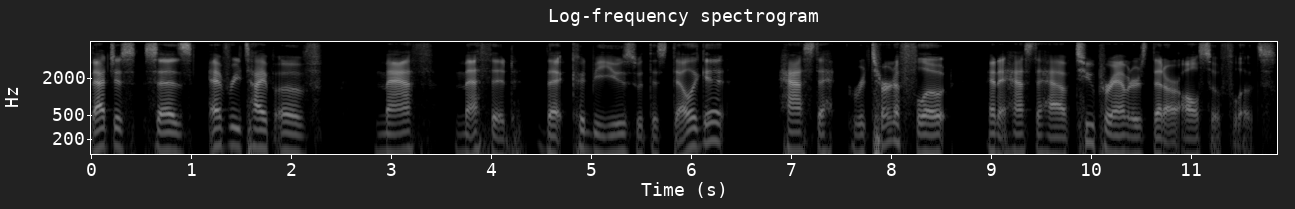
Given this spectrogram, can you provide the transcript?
that just says every type of math method that could be used with this delegate has to return a float and it has to have two parameters that are also floats.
